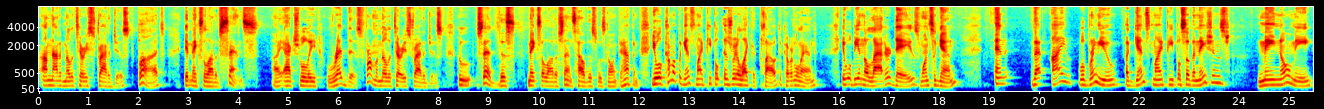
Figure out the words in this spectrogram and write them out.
I'm not a military strategist, but it makes a lot of sense I actually read this from a military strategist who said this makes a lot of sense how this was going to happen. You will come up against my people Israel like a cloud to cover the land. It will be in the latter days, once again, and that I will bring you against my people so the nations may know me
